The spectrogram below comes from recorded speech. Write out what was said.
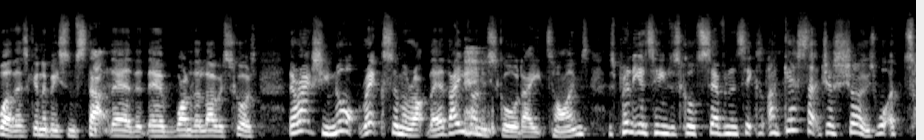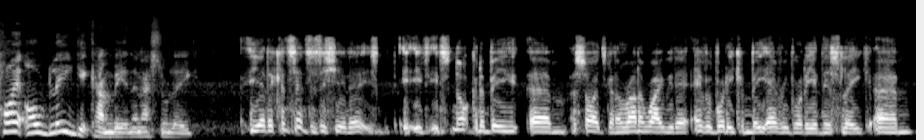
well, there's going to be some stat there that they're one of the lowest scorers. They're actually not. Wrexham are up there. They've only scored eight times. There's plenty of teams that scored seven and six. I guess that just shows what a tight old league it can be in the National League yeah, the consensus this year that it's, it, it's not going to be um, a side's going to run away with it. Everybody can beat everybody in this league. Um,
